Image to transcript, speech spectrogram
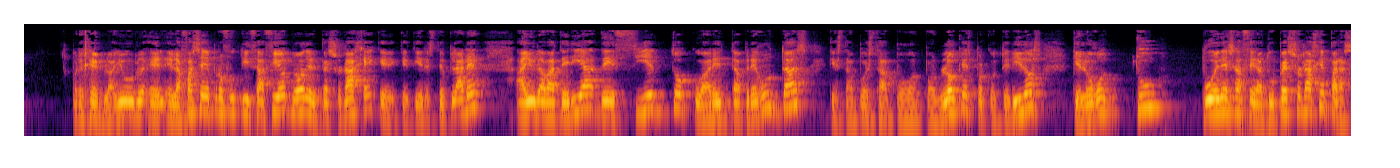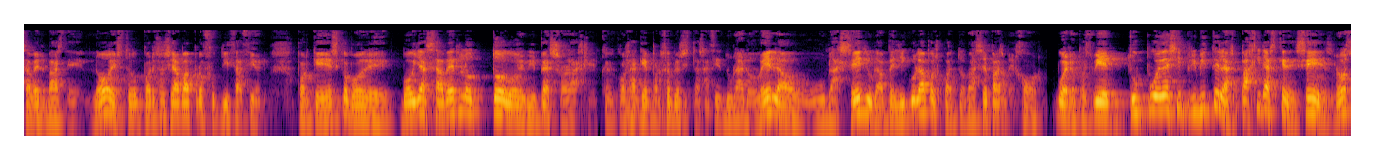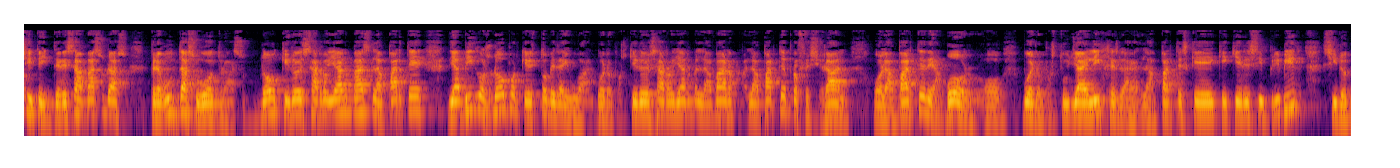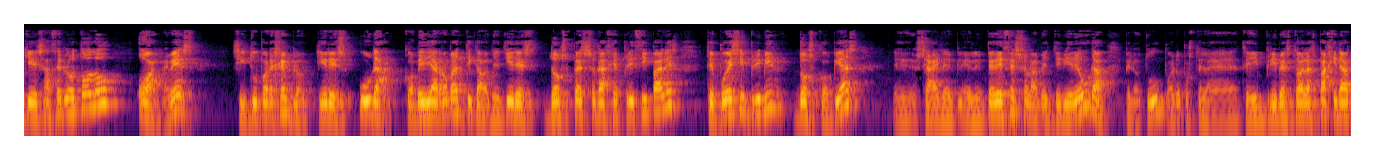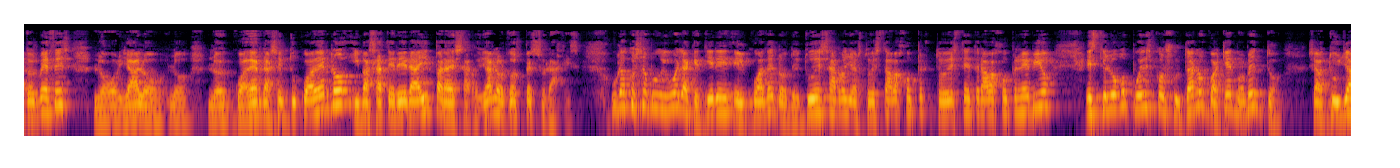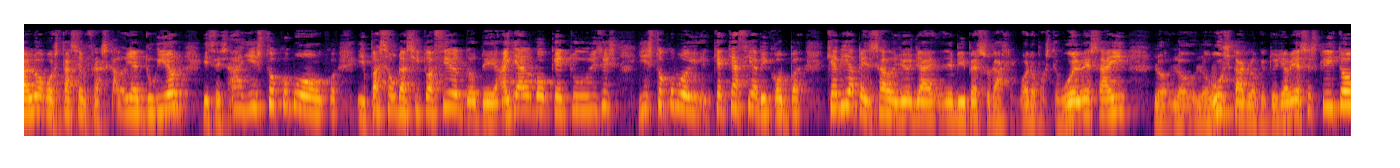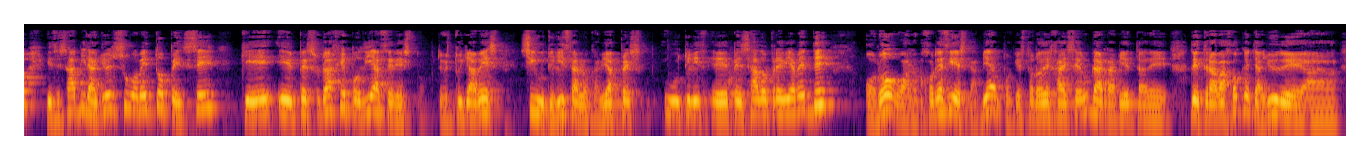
Por ejemplo, hay en, la fase de profundización ¿no? del personaje que, tiene este planner, hay una batería de 140 preguntas que están puestas por, por bloques, por contenidos, que luego tú puedes hacer a tu personaje para saber más de él, ¿no? Esto por eso se llama profundización, porque es como de voy a saberlo todo de mi personaje, cosa que por ejemplo si estás haciendo una novela o una serie, una película, pues cuanto más sepas mejor. Bueno, pues bien, tú puedes imprimirte las páginas que desees, ¿no? Si te interesan más unas preguntas u otras, no quiero desarrollar más la parte de amigos, no, porque esto me da igual. Bueno, pues quiero desarrollar la, parte profesional o la parte de amor o bueno, pues tú ya eliges las partes que quieres imprimir, si no quieres hacerlo todo o al revés si tú, por ejemplo, tienes una comedia romántica donde tienes dos personajes principales, te puedes imprimir dos copias eh, o sea, en el, PDF solamente viene una, pero tú, bueno, pues te, imprimes todas las páginas dos veces, luego ya lo, encuadernas en tu cuaderno y vas a tener ahí para desarrollar los dos personajes. Una cosa muy buena que tiene el cuaderno donde tú desarrollas todo este trabajo, todo este trabajo previo es que luego puedes consultarlo en cualquier momento. O sea, tú ya luego estás enfrascado ya en tu guion y dices, ah, ¿y esto cómo? Y pasa una situación donde hay algo que tú dices, ¿y esto cómo? ¿Qué, hacía mi compa? ¿Qué había pensado yo ya de mi personaje? Bueno, pues te vuelves ahí, lo, lo buscas lo que tú ya habías escrito y dices, ah, mira, yo en su momento pensé que el personaje podía hacer esto. Entonces tú ya ves si utilizas lo que habías eh, pensado previamente o no, o a lo mejor decides cambiar, porque esto no deja de ser una herramienta de, trabajo que te ayude a,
